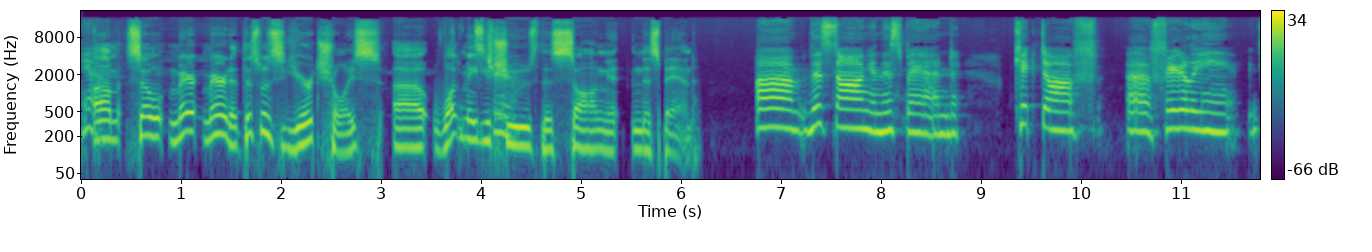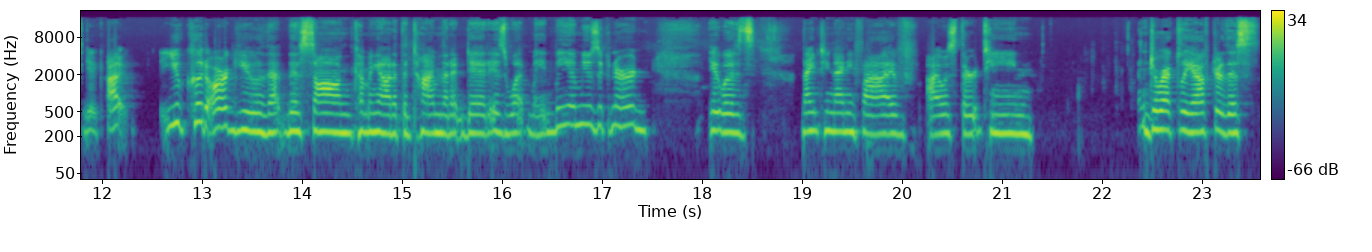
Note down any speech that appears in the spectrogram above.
Yeah. Um, so Mer- Meredith, this was your choice. Uh, what it's made you true. choose this song in this band? Um, this song in this band kicked off a fairly. I, you could argue that this song coming out at the time that it did is what made me a music nerd. It was 1995. I was 13. Directly after this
